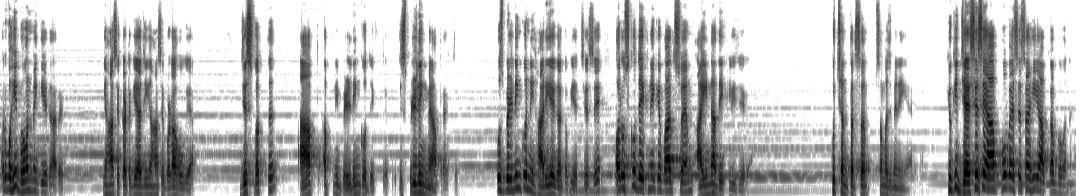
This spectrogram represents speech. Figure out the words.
और वही भवन में किए जा रहे हो। यहाँ से कट गया जी, यहाँ से बड़ा हो गया। जिस वक्त आप अपनी बिल्डिंग को देखते हो, जिस बिल्डिंग में आप रहते हो उस बिल्डिंग को निहारिएगा कभी अच्छे से और उसको देखने के बाद स्वयं आईना देख लीजिएगा। कुछ अंतर समझ में नहीं आएगा। क्योंकि जैसे से आप हो, वैसे सा ही आपका भवन है।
